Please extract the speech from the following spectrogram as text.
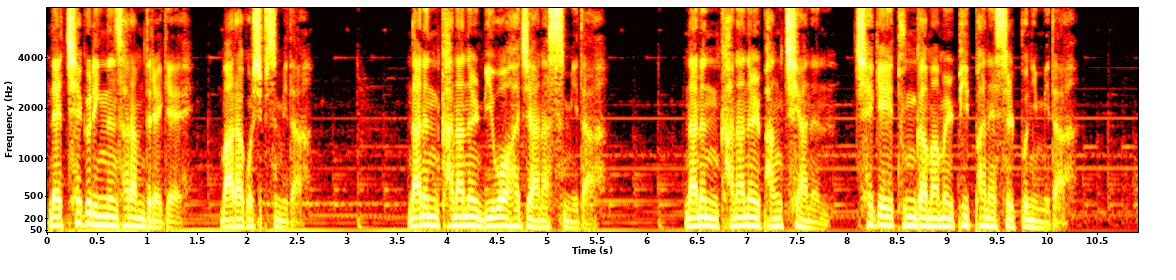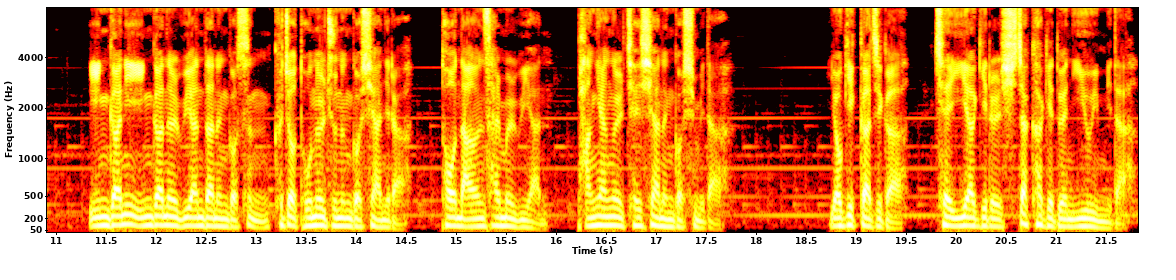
내 책을 읽는 사람들에게 말하고 싶습니다. 나는 가난을 미워하지 않았습니다. 나는 가난을 방치하는 체계의 둔감함을 비판했을 뿐입니다. 인간이 인간을 위한다는 것은 그저 돈을 주는 것이 아니라 더 나은 삶을 위한 방향을 제시하는 것입니다. 여기까지가 제 이야기를 시작하게 된 이유입니다.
